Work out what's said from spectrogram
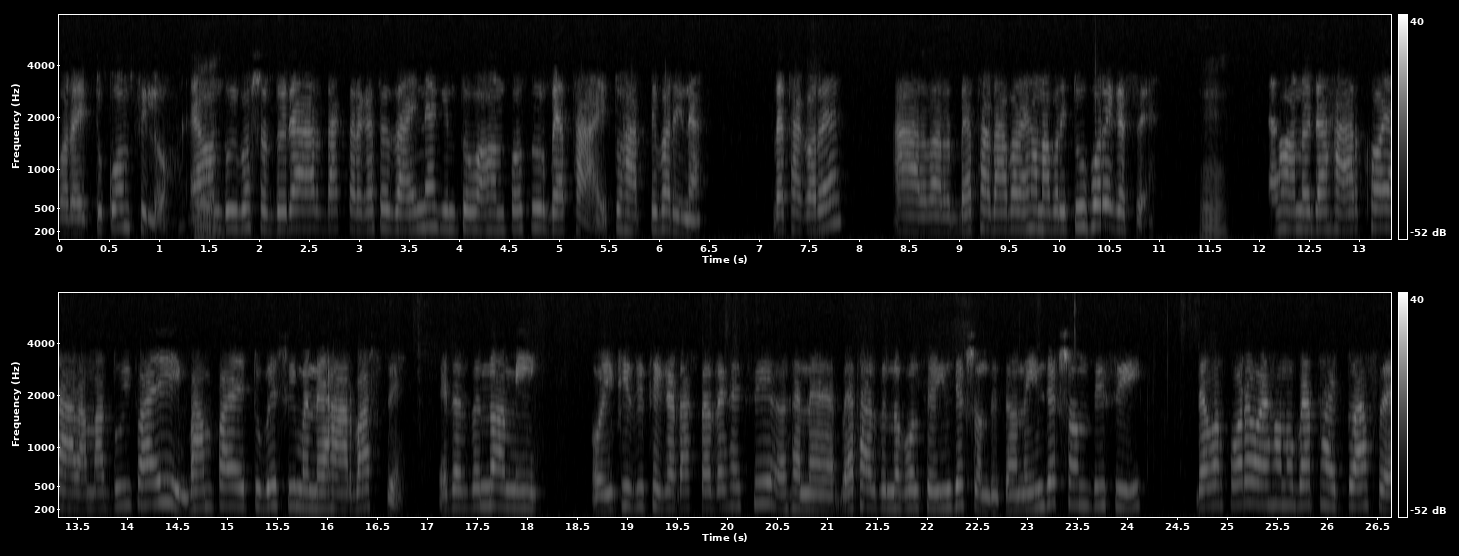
পরে একটু কম ছিল এখন দুই বছর ধরে আর ডাক্তারের কাছে যাই না কিন্তু এখন প্রচুর ব্যথা একটু হাঁটতে পারি না। ব্যথা করে আর আবার ব্যথাটা আবার এখন আবার একটু উপরে গেছে। এখন ওইটা হাড় ক্ষয় আর আমার দুই পায়ে বাম পায়ে একটু বেশি মানে হাড় বাড়ছে। এটার জন্য আমি ওই ফিজি থেকে ডাক্তার দেখাইছি ওখানে ব্যথার জন্য বলছে ইনজেকশন দিতে। মানে ইনজেকশন দিছি দেওয়ার পরেও এখনও ব্যথা একটু আছে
